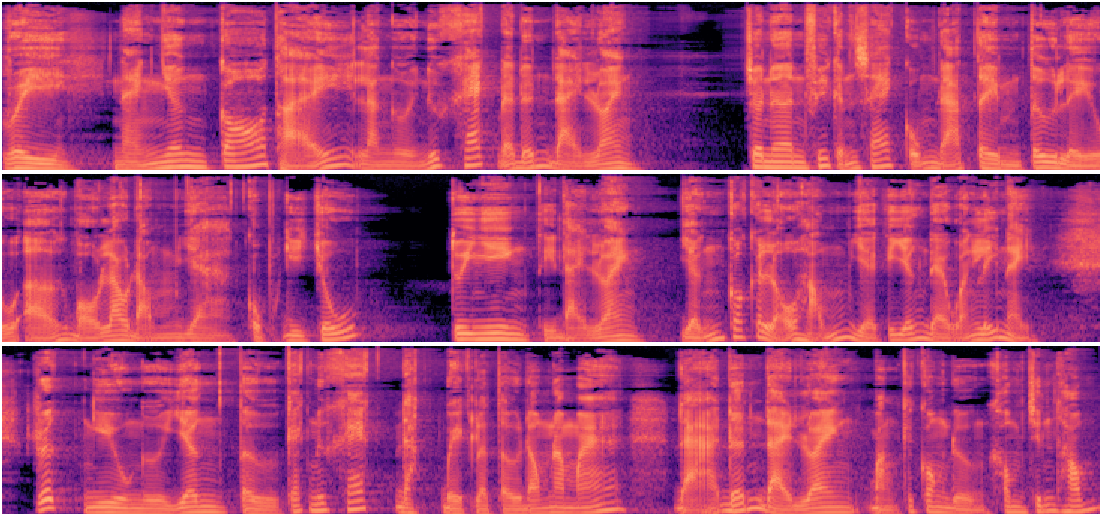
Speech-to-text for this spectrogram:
Vì nạn nhân có thể là người nước khác đã đến Đài Loan, cho nên phía cảnh sát cũng đã tìm tư liệu ở Bộ Lao động và Cục Di trú. Tuy nhiên thì Đài Loan vẫn có cái lỗ hỏng về cái vấn đề quản lý này rất nhiều người dân từ các nước khác, đặc biệt là từ đông nam á, đã đến đài loan bằng cái con đường không chính thống.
